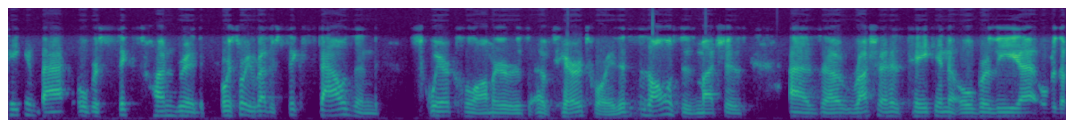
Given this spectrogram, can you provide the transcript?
taken back over 600, or sorry, rather 6,000 square kilometers of territory. This is almost as much as as uh, Russia has taken over the uh, over the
